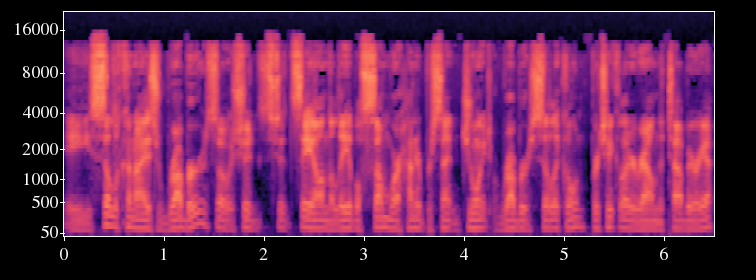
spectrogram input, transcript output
a siliconized rubber, so it should should say on the label somewhere 100% joint rubber silicone, particularly around the tub area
